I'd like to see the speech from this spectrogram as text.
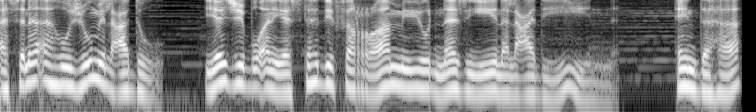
أثناء هجوم العدو يجب أن يستهدف الرامي النازيين العاديين. عندها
